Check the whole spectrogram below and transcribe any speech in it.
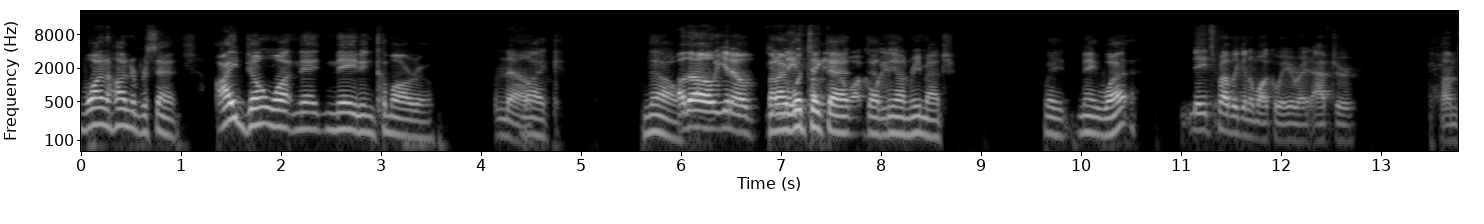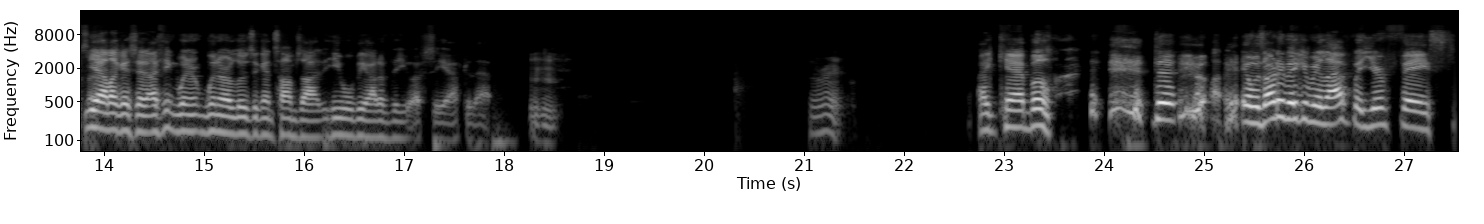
one hundred percent. I don't want Nate, Nate and Kamaru. No. Like, no. Although, you know, but I would take that that away. Leon rematch. Wait, Nate, what? Nate's probably gonna walk away right after Khamzat. Yeah, like I said, I think win win or lose against Khamzat, he will be out of the UFC after that. hmm All right. I can't believe the it was already making me laugh, but your face,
